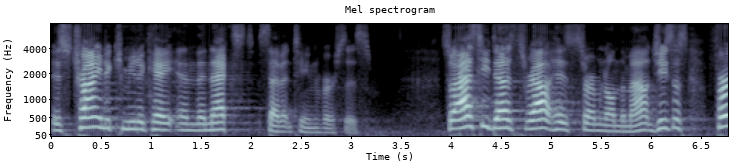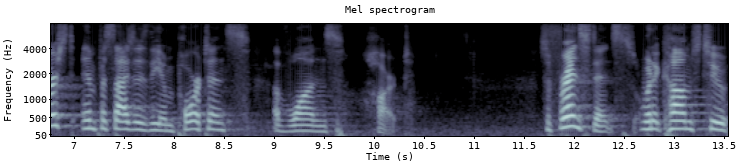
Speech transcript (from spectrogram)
is trying to communicate in the next 17 verses. So, as he does throughout his Sermon on the Mount, Jesus first emphasizes the importance of one's heart. So, for instance, when it comes to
